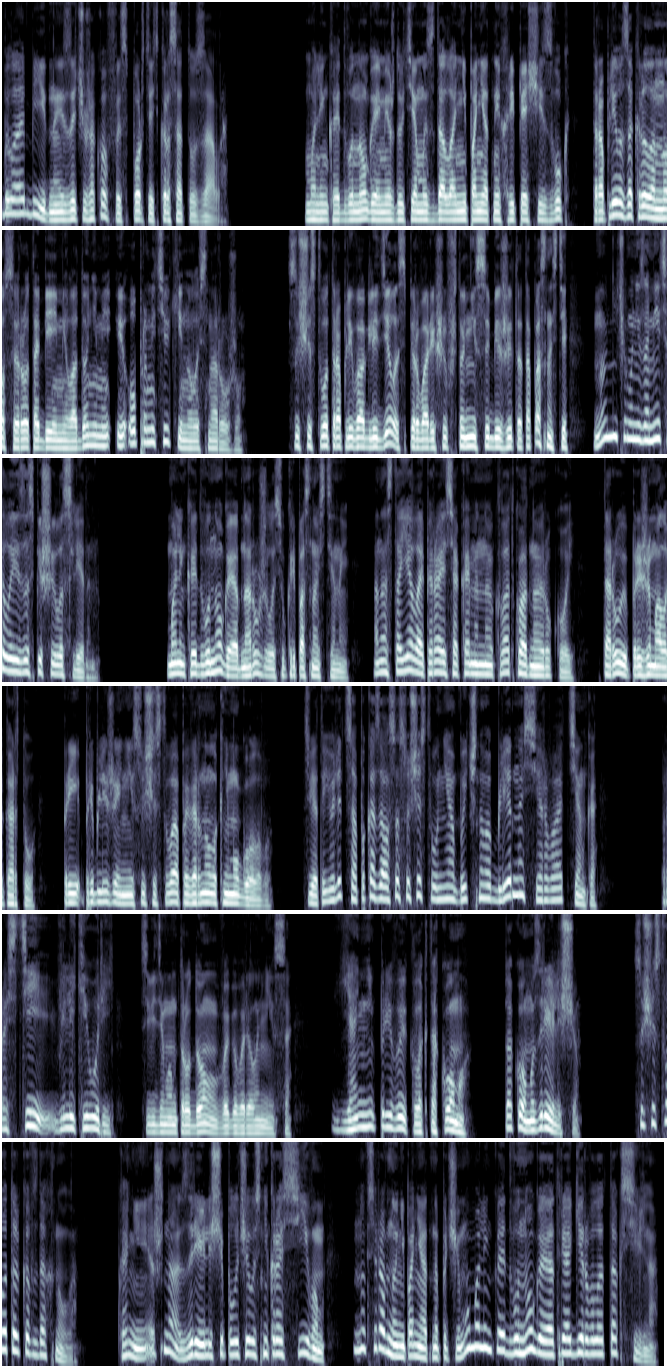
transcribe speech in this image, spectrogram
Было обидно из-за чужаков испортить красоту зала. Маленькая двуногая между тем издала непонятный хрипящий звук, торопливо закрыла нос и рот обеими ладонями и опрометью кинулась наружу. Существо торопливо огляделось, сперва решив, что Ниса бежит от опасности — но ничего не заметила и заспешила следом. Маленькая двуногая обнаружилась у крепостной стены. Она стояла, опираясь о каменную кладку одной рукой, вторую прижимала к рту. При приближении существа повернула к нему голову. Цвет ее лица показался существу необычного бледно-серого оттенка. «Прости, великий Урий», — с видимым трудом выговорила Ниса. «Я не привыкла к такому, такому зрелищу». Существо только вздохнуло. Конечно, зрелище получилось некрасивым, но все равно непонятно, почему маленькая двуногая отреагировала так сильно.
